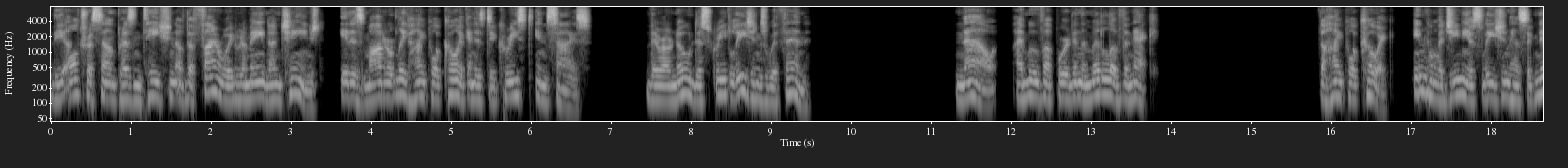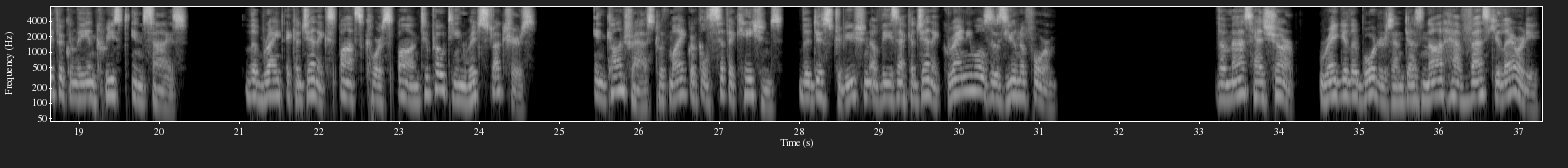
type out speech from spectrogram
The ultrasound presentation of the thyroid remained unchanged, it is moderately hypoechoic and is decreased in size. There are no discrete lesions within. Now, I move upward in the middle of the neck. The hypoechoic, inhomogeneous lesion has significantly increased in size. The bright echogenic spots correspond to protein-rich structures. In contrast with microcalcifications, the distribution of these echogenic granules is uniform. The mass has sharp, regular borders and does not have vascularity,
